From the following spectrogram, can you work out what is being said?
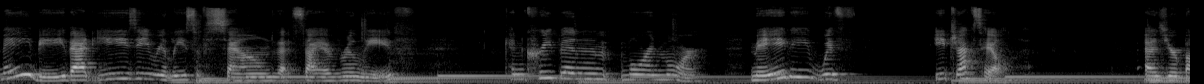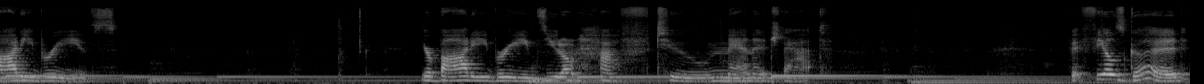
maybe that easy release of sound, that sigh of relief, can creep in more and more. Maybe with each exhale as your body breathes. Your body breathes. You don't have to manage that. If it feels good,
